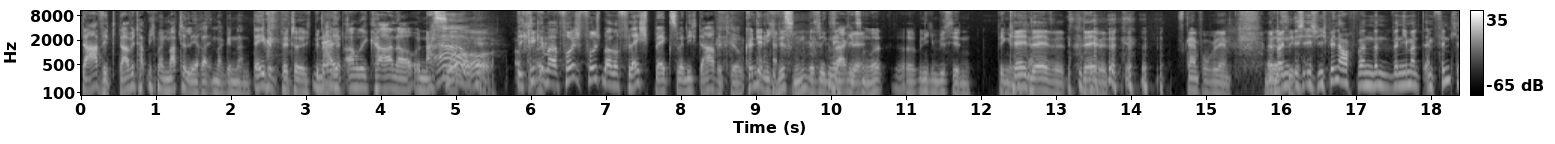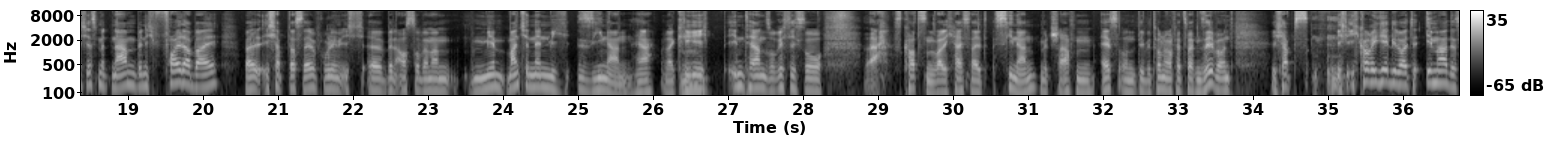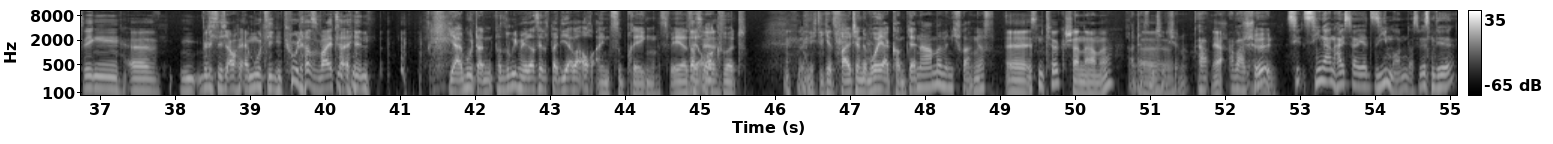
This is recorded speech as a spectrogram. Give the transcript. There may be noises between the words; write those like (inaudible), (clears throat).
David, David hat mich mein Mathelehrer immer genannt. David bitte, ich bin David. halb Amerikaner und Ach so. Ah, okay. Ich kriege immer furch furchtbare Flashbacks, wenn ich David höre. Könnt ihr nicht (laughs) wissen, deswegen sage ich es okay. nur. Äh, bin ich ein bisschen Okay, pingelig. David, David. (laughs) ist kein Problem. Äh. Wenn, ich, ich, ich bin auch, wenn, wenn, wenn jemand empfindlich ist mit Namen, bin ich voll dabei, weil ich habe dasselbe Problem. Ich äh, bin auch so, wenn man mir, manche nennen mich Sinan, ja, und da kriege ich intern so richtig so ah, das Kotzen, weil ich heiße halt Sinan mit scharfem S und die Betonung auf der zweiten Silbe und ich hab's, ich, ich korrigiere die Leute immer, deswegen äh, will ich dich auch ermutigen, tu das weiterhin. (laughs) Ja gut, dann versuche ich mir das jetzt bei dir aber auch einzuprägen. Das wäre ja sehr wär- awkward. Wenn ich dich jetzt falsch nenne. Woher kommt der Name, wenn ich fragen darf? Äh, ist ein türkischer Name. Ah, das ist ein Türkchen. Ja, aber schön. Si- Sinan heißt ja jetzt Simon, das wissen wir.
